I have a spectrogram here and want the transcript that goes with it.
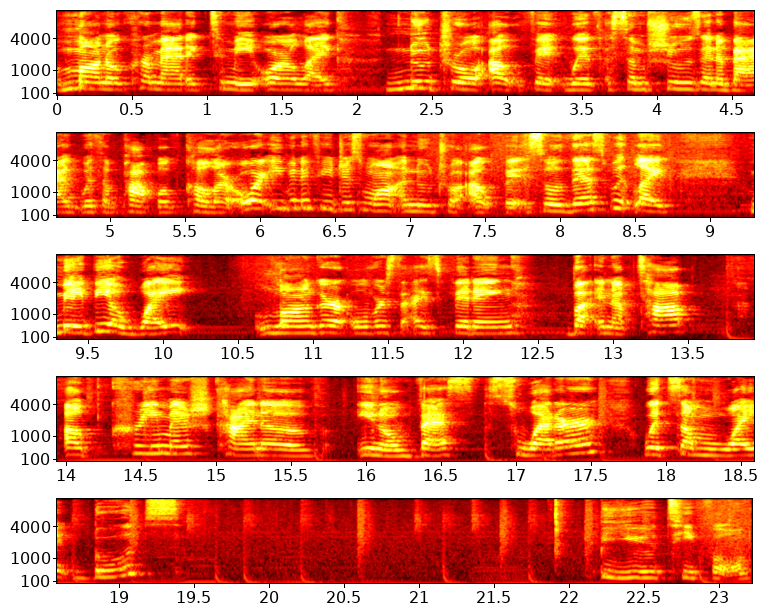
monochromatic to me or like neutral outfit with some shoes and a bag with a pop of color or even if you just want a neutral outfit. So this with like maybe a white longer oversized fitting button up top a creamish kind of you know vest sweater with some white boots beautiful.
